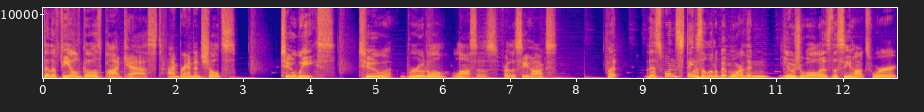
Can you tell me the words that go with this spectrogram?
to the Field Gulls Podcast. I'm Brandon Schultz. Two weeks, two brutal losses for the Seahawks. But this one stings a little bit more than usual as the Seahawks were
